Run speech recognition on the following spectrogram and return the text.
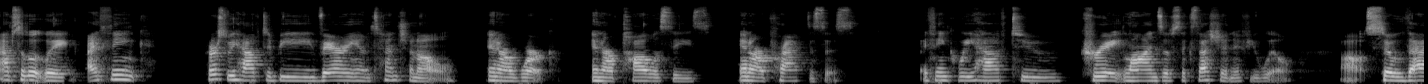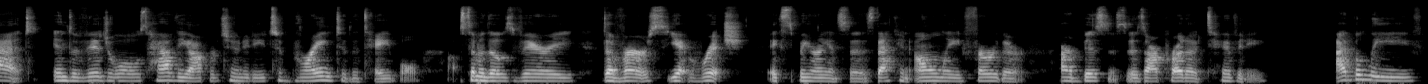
Absolutely. I think first we have to be very intentional in our work, in our policies, in our practices. I think we have to create lines of succession, if you will, uh, so that individuals have the opportunity to bring to the table uh, some of those very diverse yet rich experiences that can only further our businesses, our productivity. I believe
